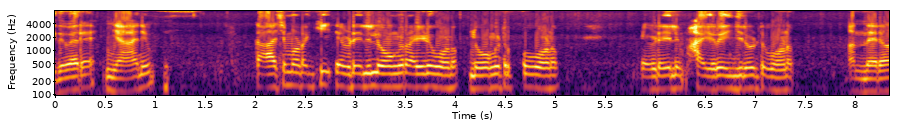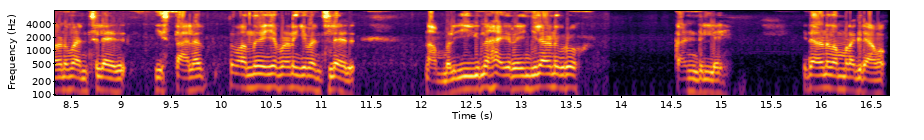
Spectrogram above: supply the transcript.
ഇതുവരെ ഞാനും കാശ് മുടക്കി എവിടെയെങ്കിലും ലോങ് റൈഡ് പോകണം ലോങ് ട്രിപ്പ് പോകണം എവിടെയെങ്കിലും ഹൈ റേഞ്ചിലോട്ട് പോകണം അന്നേരമാണ് മനസ്സിലായത്. ഈ സ്ഥലത്ത് വന്നു കഴിഞ്ഞപ്പോഴാണ് എനിക്ക് മനസ്സിലായത്. നമ്മൾ ജീവിക്കുന്ന ഹൈ റേഞ്ചിലാണ് ബ്രോ കണ്ടില്ലേ? ഇതാണ് നമ്മുടെ ഗ്രാമം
